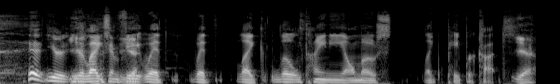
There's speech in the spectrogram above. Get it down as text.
your your legs and feet Yeah. with with like little tiny almost like paper cuts Yeah.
